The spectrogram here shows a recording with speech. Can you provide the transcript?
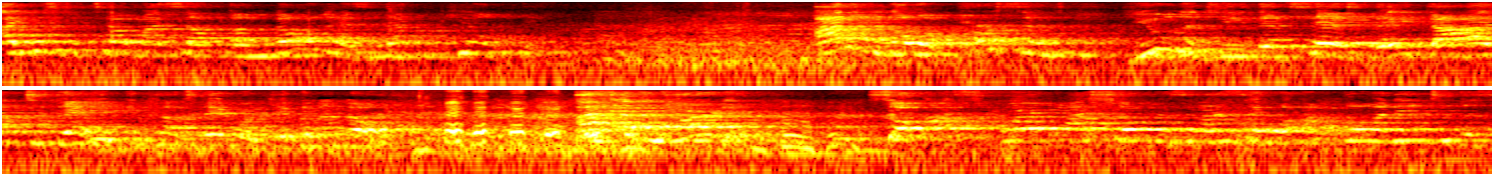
I used to tell myself, a no has never killed me. I don't know a person's eulogy that says they died today because they were given a no. I haven't heard it. So I square my shoulders and I say, well, I'm going into this.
